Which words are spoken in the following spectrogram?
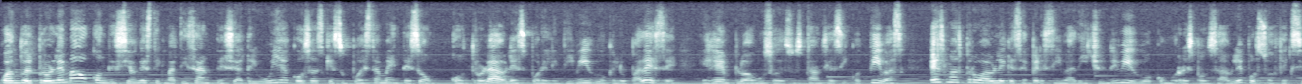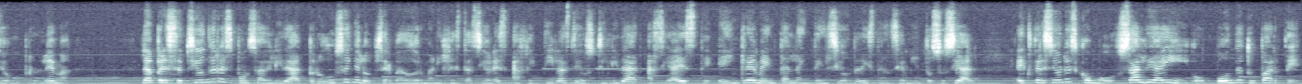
Cuando el problema o condición estigmatizante se atribuye a cosas que supuestamente son controlables por el individuo que lo padece, ejemplo abuso de sustancias psicoactivas, es más probable que se perciba a dicho individuo como responsable por su afección o problema. La percepción de responsabilidad produce en el observador manifestaciones afectivas de hostilidad hacia éste e incrementan la intención de distanciamiento social. Expresiones como sal de ahí o pon de tu parte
